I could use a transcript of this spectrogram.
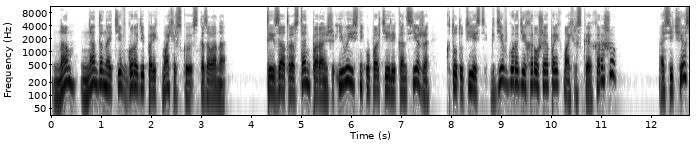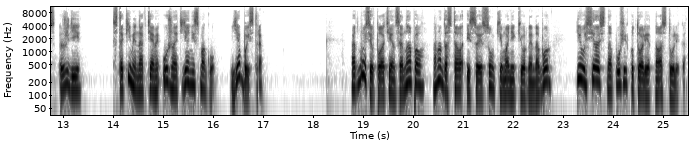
«Нам надо найти в городе парикмахерскую», — сказала она. «Ты завтра встань пораньше и выясни у портье консьержа, кто тут есть, где в городе хорошая парикмахерская, хорошо? А сейчас жди. С такими ногтями ужинать я не смогу. Я быстро. Отбросив полотенце на пол, она достала из своей сумки маникюрный набор и уселась на пуфик у туалетного столика.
